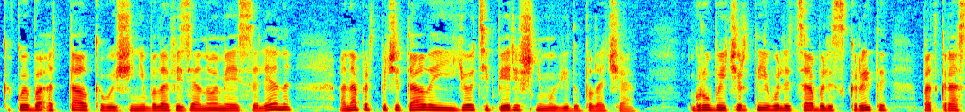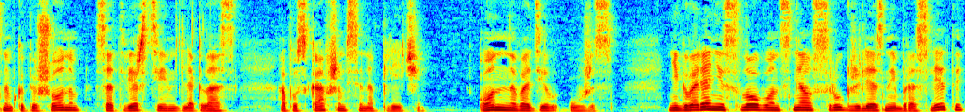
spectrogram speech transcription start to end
Какой бы отталкивающей ни была физиономия Эсселена, она предпочитала ее теперешнему виду палача. Грубые черты его лица были скрыты под красным капюшоном с отверстием для глаз, опускавшимся на плечи. Он наводил ужас. Не говоря ни слова, он снял с рук железные браслеты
